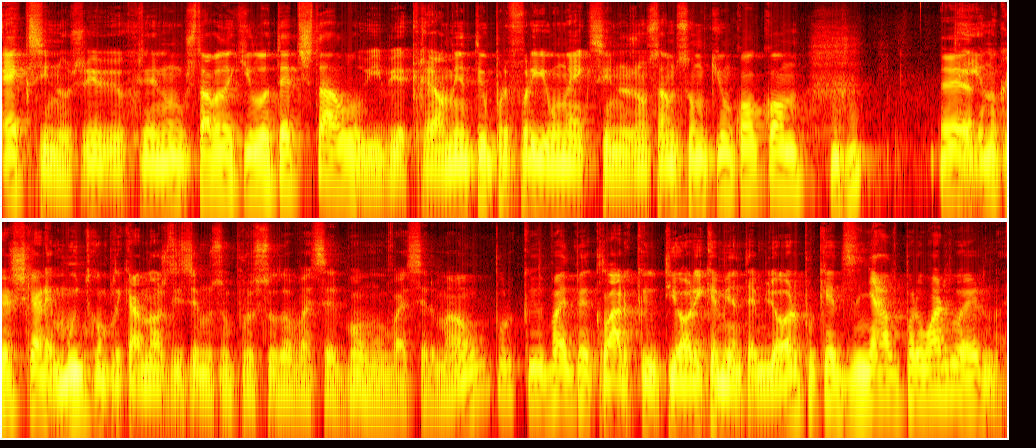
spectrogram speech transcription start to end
Exynos, eu, eu não gostava daquilo até testá-lo e ver que realmente eu preferia um Exynos, um Samsung que um Qualcomm. É. Eu não quero chegar, é muito complicado nós dizermos um processador vai ser bom ou vai ser mau, porque vai depender. Claro que teoricamente é melhor porque é desenhado para o hardware, não é?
